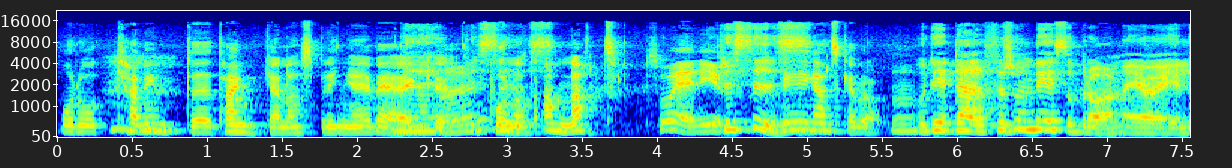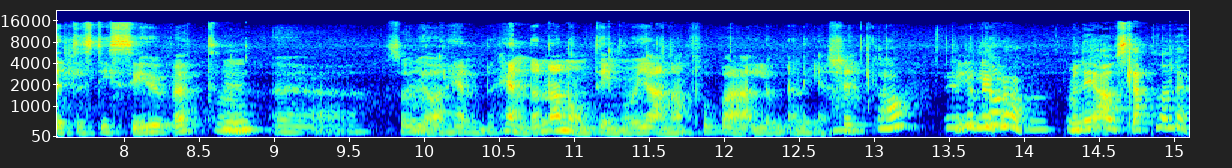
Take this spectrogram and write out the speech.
och då kan inte tankarna springa iväg Nej, på precis. något annat. Så är det ju. Precis. Det är ganska bra. Och det är därför som det är så bra när jag är lite stissig i huvudet. Mm. Så gör händ- händerna någonting och hjärnan får bara lugna ner sig. Ja, det är väldigt bra. Men det är avslappnande.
